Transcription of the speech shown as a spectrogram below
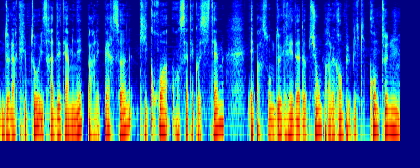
de l'art crypto, il sera déterminé par les personnes qui croient en cet écosystème et par son degré d'adoption par le grand public. Compte tenu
